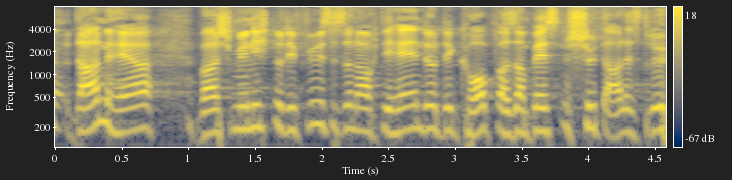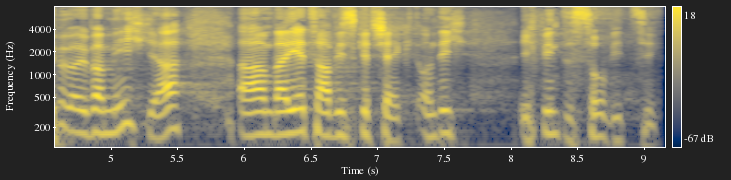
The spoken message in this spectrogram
dann Herr, wasch mir nicht nur die Füße, sondern auch die Hände und den Kopf. Also am besten schütt alles drüber über mich, ja, ähm, weil jetzt habe ich es gecheckt. Und ich, ich finde das so witzig.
